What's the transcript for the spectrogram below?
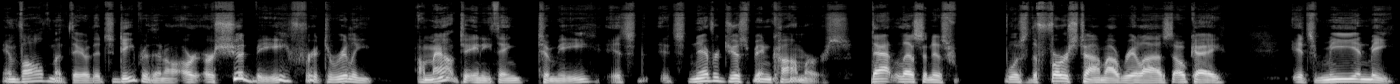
involvement there that's deeper than or, or should be for it to really amount to anything to me. It's it's never just been commerce. That lesson is was the first time I realized, okay, it's me and me.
